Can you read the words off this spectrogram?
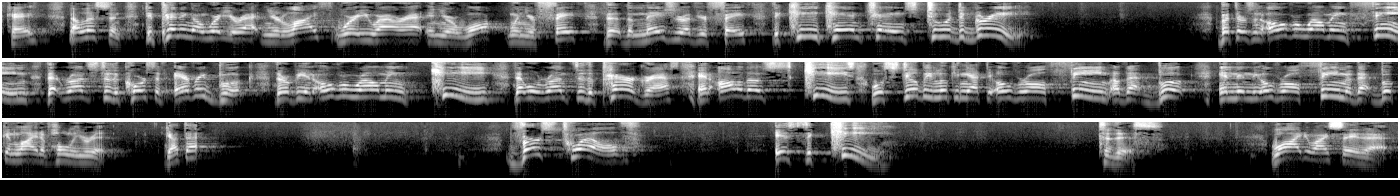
Okay? Now listen, depending on where you're at in your life, where you are at in your walk, when your faith, the, the measure of your faith, the key can change to a degree. But there's an overwhelming theme that runs through the course of every book. There will be an overwhelming key that will run through the paragraphs, and all of those keys will still be looking at the overall theme of that book and then the overall theme of that book in light of Holy Writ. Got that? Verse 12 is the key to this. Why do I say that?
